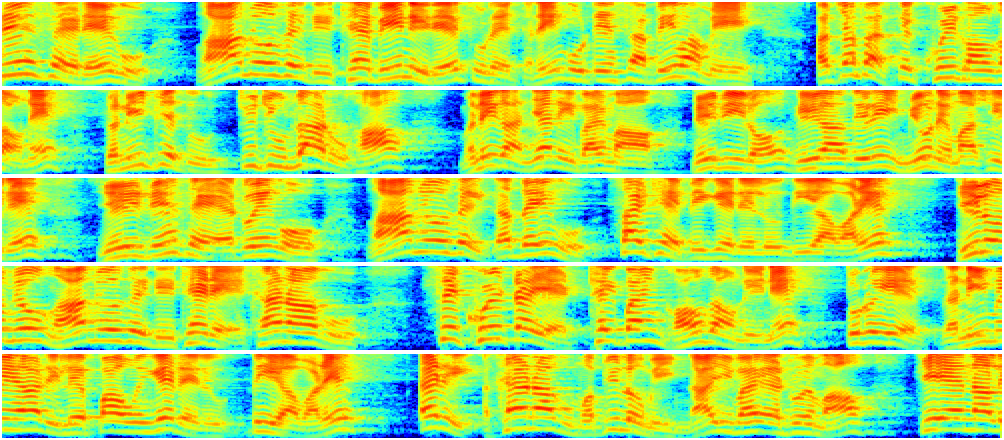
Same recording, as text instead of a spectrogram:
စင်းဆယ်တဲကိုငါးမျိုးစိတ်တွေထည့်ပေးနေတယ်ဆိုတဲ့သတင်းကိုတင်ဆက်ပေးပါမယ် အကြံဖတ်စစ်ခွေးခေါင်းဆောင်နဲ့ဇနီးဖြစ်သူကျူကျူလှတို့ဟာမနေ့ကညနေပိုင်းမှာနေပြည်တော်ဇေယျသီရိမြို့နယ်မှာရှိတဲ့ရေစင်းဆယ်အတွင်းကိုငါးမျိုးစိတ်တသိန်းကိုစိုက်ထည့်ပေးခဲ့တယ်လို့သိရပါတယ်ဒီလိုမျိုးငါးမျိုးစိတ်တွေထည့်တဲ့အခမ်းအနားကိုစစ်ခွေးတက်ရဲ့ထိပ်ပိုင်းခေါင်းဆောင်တွေနဲ့သူတို့ရဲ့ဇနီးမယားတွေလည်းပါဝင်ခဲ့တယ်လို့သိရပါတယ်အဲ့ဒီအခမ်းအနားကိုမပြုလုပ်မီနိုင်ပိုင်းအတွင်းမှာ KNL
